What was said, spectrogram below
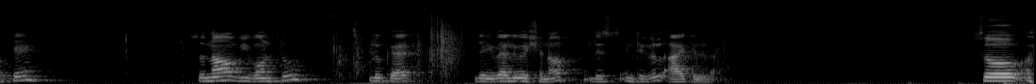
Okay. So now we want to look at the evaluation of this integral I tilde. So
